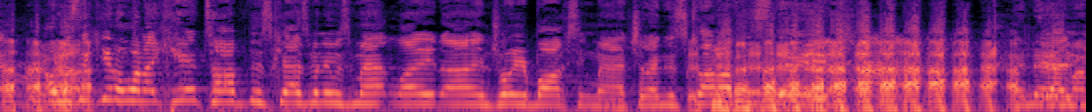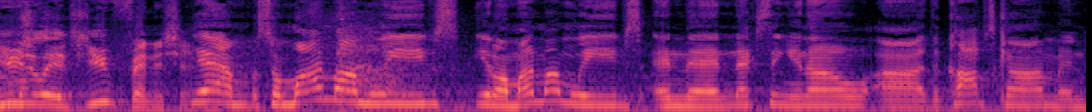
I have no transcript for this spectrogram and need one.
ever. I was like, you know what? I can't top this, guys. My name is Matt Light. Uh, enjoy your boxing match. And I just got off the stage. and then yeah, my mo- usually it's you finishing. yeah, so my mom leaves. You know, my mom leaves, and then next thing you know, uh, the cops come, and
